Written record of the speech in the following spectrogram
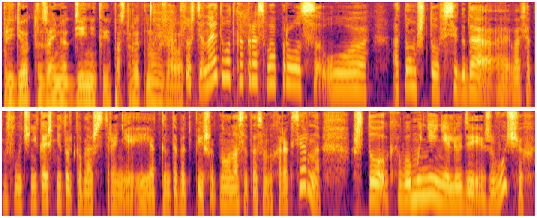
придет, займет денег и построит новый завод. Слушайте, но это вот как раз вопрос о, о том, что всегда, э, во всяком случае, не, конечно, не только в нашей стране, и от КНТБ пишут, но у нас это особенно характерно, что как бы мнение людей, живущих,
